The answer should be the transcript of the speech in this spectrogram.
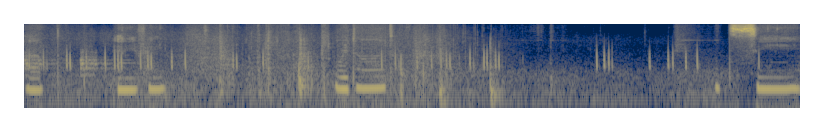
have anything written on it. Let's see.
